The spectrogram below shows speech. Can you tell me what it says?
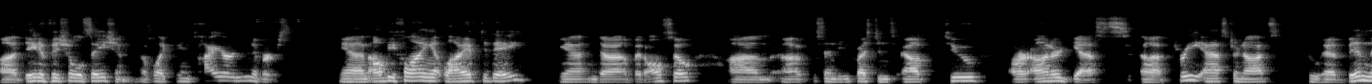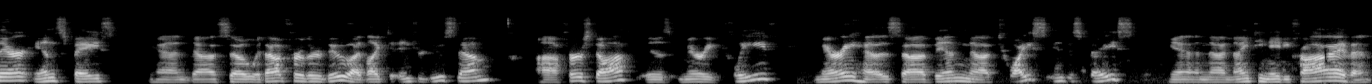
uh, data visualization of like the entire universe. And I'll be flying it live today, and uh, but also um, sending questions out to our honored guests, three astronauts who have been there in space. And uh, so without further ado, I'd like to introduce them. Uh, first off is Mary Cleave. Mary has uh, been uh, twice into space in 1985 uh, and,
